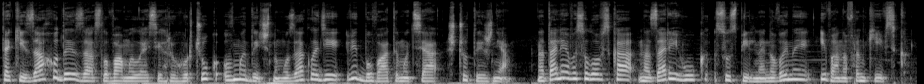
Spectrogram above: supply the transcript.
Такі заходи, за словами Лесі Григорчук, в медичному закладі відбуватимуться щотижня. Наталія Веселовська, Назарій Гук, Суспільне новини, Івано-Франківськ.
